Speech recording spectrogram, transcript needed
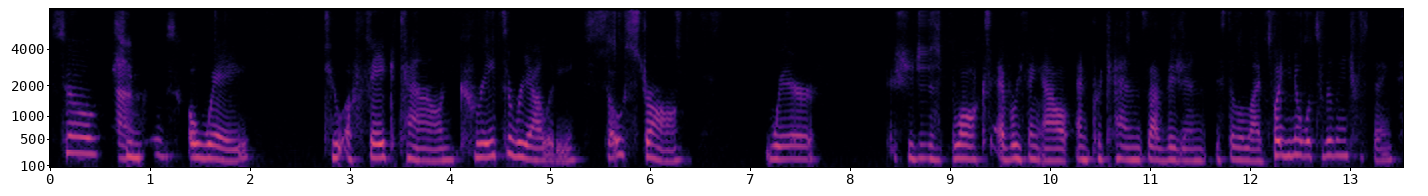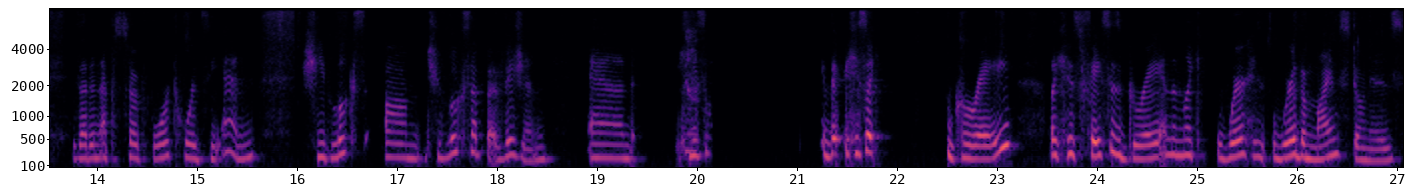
So she moves away to a fake town, creates a reality so strong where she just blocks everything out and pretends that Vision is still alive. But you know what's really interesting is that in episode four, towards the end, she looks um she looks up at Vision and he's he's like gray, like his face is gray, and then like where his where the Mind Stone is,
